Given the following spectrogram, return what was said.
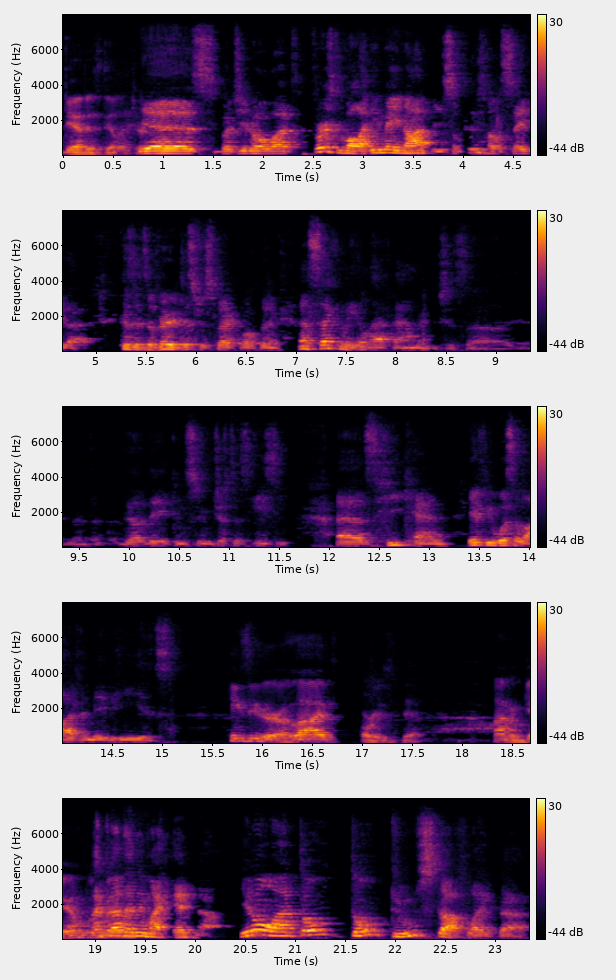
dead as Dillinger. Yes, but you know what? First of all, he may not be, so please don't say that because it's a very disrespectful thing. And secondly, he'll have is uh, that- they consume just as easy as he can if he was alive, and maybe he is. He's either alive or he's dead. I'm a gambling I got that in my head now. You know what? Don't don't do stuff like that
